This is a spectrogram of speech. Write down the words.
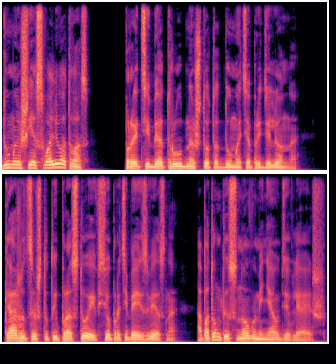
Думаешь, я свалю от вас?» «Про тебя трудно что-то думать определенно. Кажется, что ты простой и все про тебя известно. А потом ты снова меня удивляешь.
